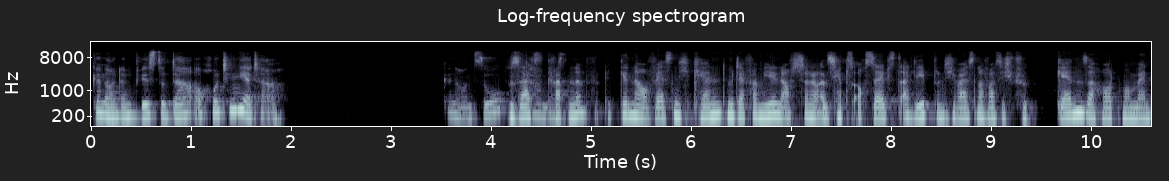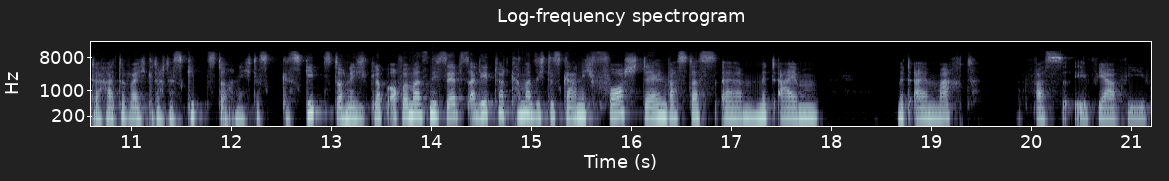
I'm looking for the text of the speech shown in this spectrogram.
genau, dann wirst du da auch routinierter. Genau, und so. Du sagst gerade, ne, genau, wer es nicht kennt mit der Familienaufstellung, also ich habe es auch selbst erlebt und ich weiß noch, was ich für Gänsehautmomente hatte, weil ich gedacht, das gibt's doch nicht, das, das gibt's doch nicht. Ich glaube, auch wenn man es nicht selbst erlebt hat, kann man sich das gar nicht vorstellen, was das ähm, mit einem, mit einem macht. Was, ja, wie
